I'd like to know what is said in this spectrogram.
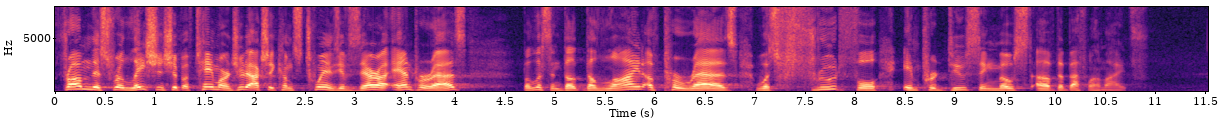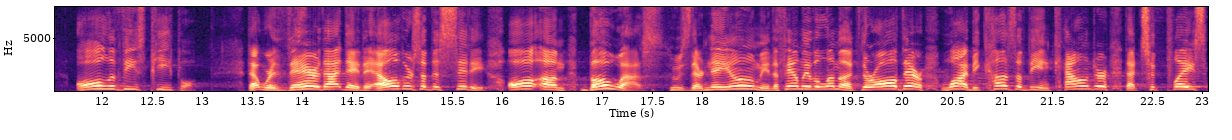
from this relationship of Tamar and Judah actually comes twins. You have Zerah and Perez. But listen, the, the line of Perez was fruitful in producing most of the Bethlehemites. All of these people that were there that day, the elders of the city, all um, Boaz, who's there, Naomi, the family of Elimelech, they're all there. Why? Because of the encounter that took place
